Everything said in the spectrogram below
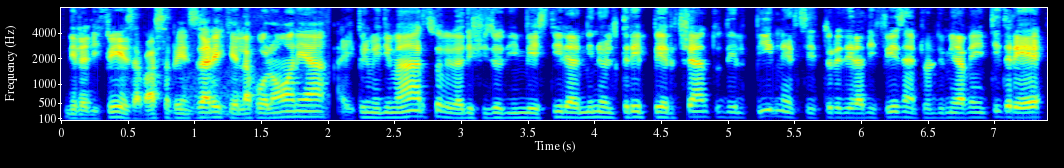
della difesa. Basta pensare che la Polonia ai primi di marzo aveva deciso di investire almeno il 3% del PIL nel settore della difesa entro il 2023.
